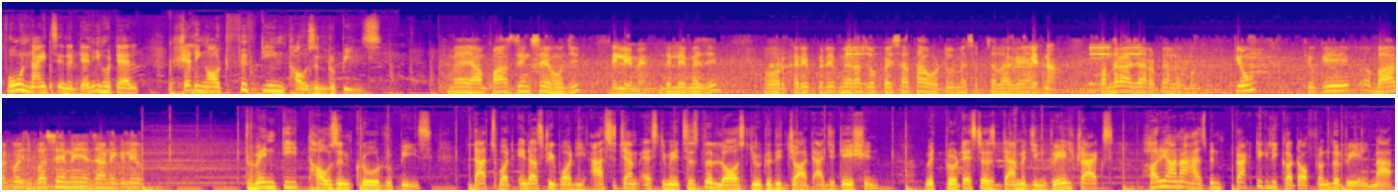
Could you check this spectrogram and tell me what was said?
four nights in a Delhi hotel, shelling out 15,000 rupees. मैं यहाँ पाँच दिन से हूँ जी दिल्ली में दिल्ली में जी और करीब करीब मेरा जो पैसा था होटल में सब चला गया कितना पंद्रह हज़ार रुपया लगभग क्यों क्योंकि बाहर कोई बसें नहीं है जाने के लिए 20,000 crore rupees. That's what industry body ASSOCHAM estimates is the loss due to the Jat agitation. With protesters damaging rail tracks, Haryana has been practically cut off from the rail map,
